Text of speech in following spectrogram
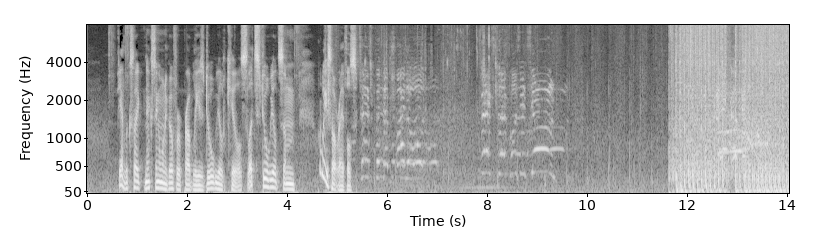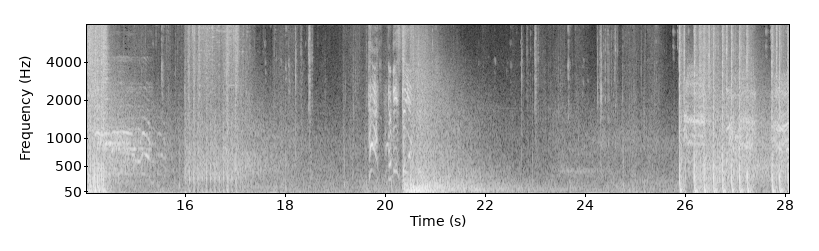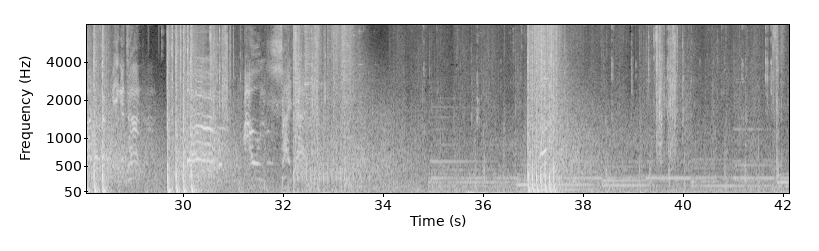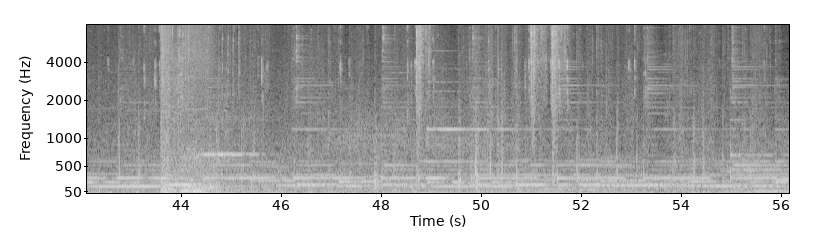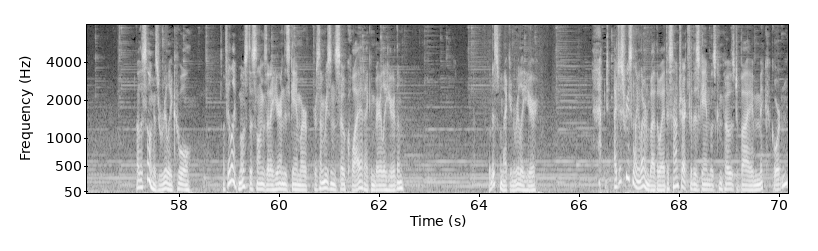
Yeah, looks like next thing I want to go for probably is dual-wield kills. So let's dual-wield some, probably assault rifles. Oh, the song is really cool. I feel like most of the songs that I hear in this game are, for some reason, so quiet I can barely hear them. But this one I can really hear. I just recently learned, by the way, the soundtrack for this game was composed by Mick Gordon,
